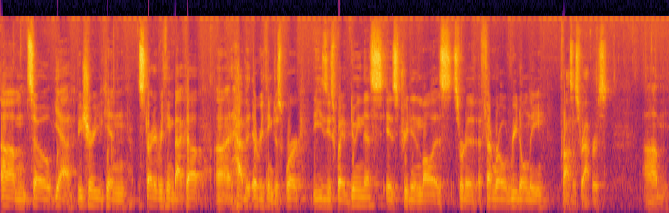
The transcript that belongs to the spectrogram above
Um, so yeah, be sure you can start everything back up, uh, have everything just work. The easiest way of doing this is treating them all as sort of ephemeral read-only process wrappers. Um,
